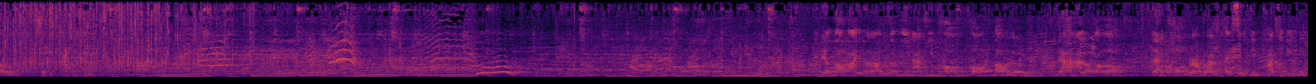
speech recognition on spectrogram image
วเดี๋ยวต่อไปเราจะมีนาทีทองพร้อมต่อเลยนะฮะแล้วก็แจกของรางวัลใครซื้อสินค้าที่มีคุณ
